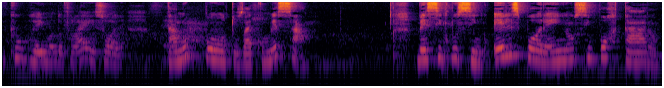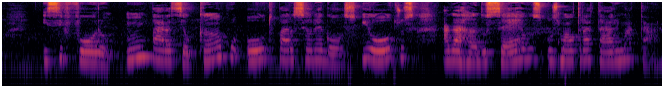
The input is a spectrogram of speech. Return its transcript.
o que o rei mandou falar é isso, olha Tá no ponto, vai começar. Versículo 5: Eles, porém, não se importaram e se foram, um para seu campo, outro para o seu negócio, e outros, agarrando os servos, os maltrataram e mataram.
